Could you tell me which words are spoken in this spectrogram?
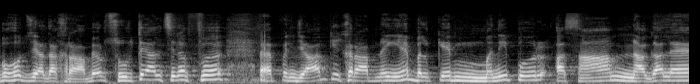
بہت زیادہ خراب ہے اور صورتحال صرف پنجاب کی خراب نہیں ہے، بلکہ منی پور، آسام، ناگالینڈ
